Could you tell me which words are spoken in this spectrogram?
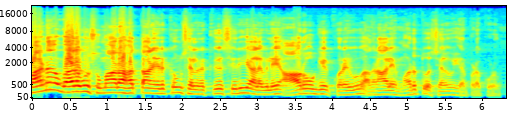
பண வரவு சுமாராகத்தான் இருக்கும் சிலருக்கு சிறிய அளவிலே ஆரோக்கிய குறைவு அதனாலே மருத்துவ செலவு ஏற்படக்கூடும்.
